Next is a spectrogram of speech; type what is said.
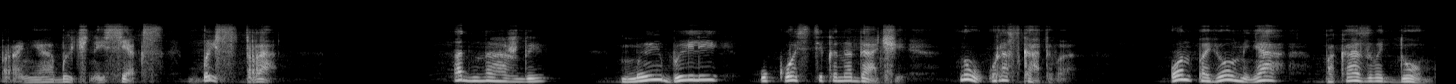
Про необычный секс. Быстро! Однажды мы были у Костика на даче, ну, у Раскатова он повел меня показывать дом.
